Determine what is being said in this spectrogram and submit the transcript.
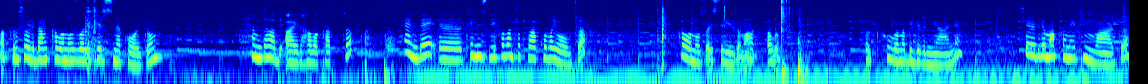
Bakın şöyle ben kavanozları içerisine koydum hem daha bir ayrı hava kattı. Hem de e, temizliği falan çok daha kolay olacak. Kavanozları istediğim zaman alıp e, kullanabilirim yani. Şöyle bir de makrame ipim vardı.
